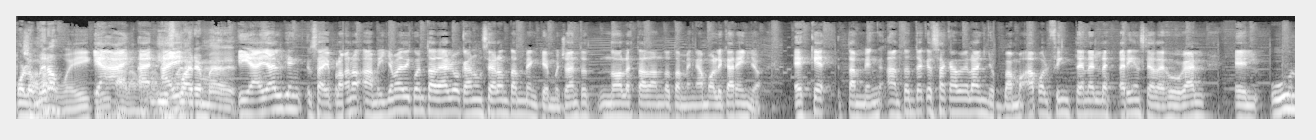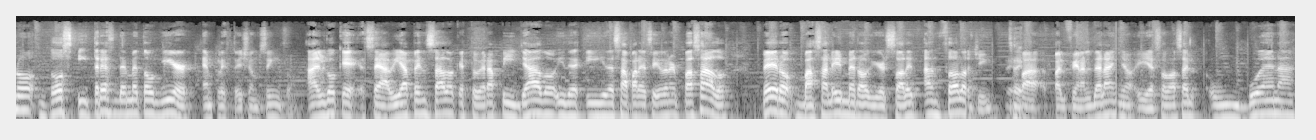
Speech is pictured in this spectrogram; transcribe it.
por lo menos Wake, Y hay- Alan hay- Wake. y hay- Spider-Man. Y hay alguien, o sea, y por lo menos a mí yo me di cuenta de algo que anunciaron también, que mucha gente no le está dando también amor y cariño. Es que también antes de que se acabe el año, vamos a por fin tener la experiencia de jugar el 1, 2 y 3 de Metal Gear en PlayStation 5. Algo que se había pensado que estuviera pillado y, de- y desaparecido en el pasado. Pero va a salir Metal Gear Solid Anthology Sí. para el final del año y eso va a ser una buena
